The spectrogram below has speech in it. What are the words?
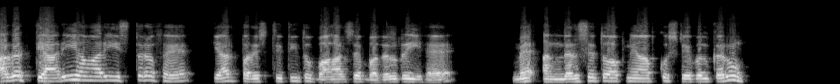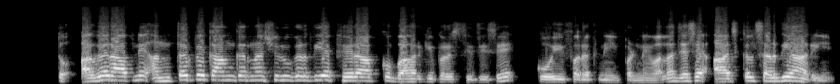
अगर तैयारी हमारी इस तरफ़ है कि यार परिस्थिति तो बाहर से बदल रही है, मैं अंदर से तो अपने आप को स्टेबल करूँ? तो अगर आपने अंतर पे काम करना शुरू कर दिया, फिर आपको बाहर की परिस्थिति से कोई फ़र्क नहीं पड़ने वाला। जैसे आजकल सर्दियाँ आ रही हैं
